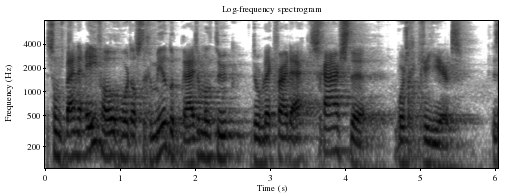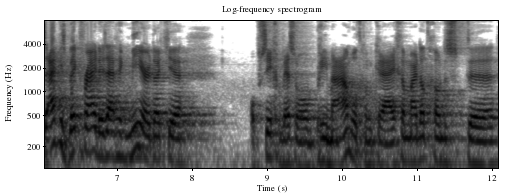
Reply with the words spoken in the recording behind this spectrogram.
soms bijna even hoog wordt als de gemiddelde prijs. Omdat natuurlijk door Black Friday eigenlijk schaarste wordt gecreëerd. Dus eigenlijk is Black Friday is eigenlijk meer dat je op zich best wel een prima aanbod kan krijgen, maar dat gewoon dus de,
